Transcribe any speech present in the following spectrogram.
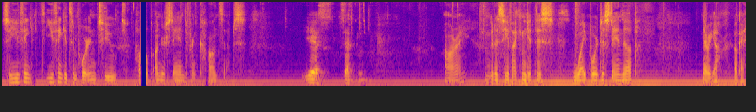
So you think you think it's important to help understand different concepts? Yes, exactly. All right. I'm gonna see if I can get this whiteboard to stand up. There we go. Okay.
